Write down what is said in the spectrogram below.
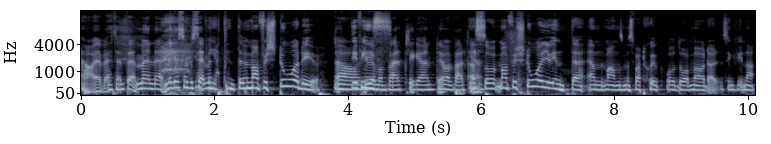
Ja, jag vet inte. Men, eh, men det som du säger... Jag vet men, inte, men man förstår det ju. Ja, det, finns, det gör man verkligen. Det gör man verkligen. Alltså, man förstår ju inte en man som är svartsjuk och då mördar sin kvinna.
